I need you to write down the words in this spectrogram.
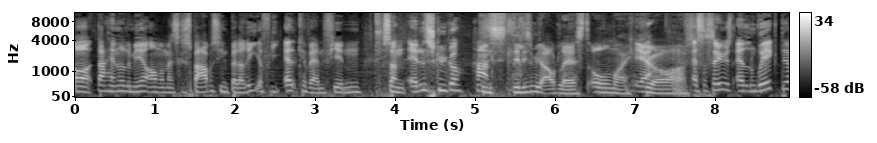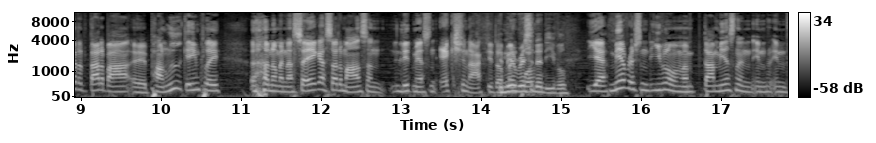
Og der handler det mere om, at man skal spare på sine batterier, fordi alt kan være en fjende. Sådan alle skygger har en Det, er ligesom i Outlast. Oh my Ja. god. Altså seriøst, Alan Wake, der, er der, er det bare øh, paranoid gameplay. Og når man er Saga, så er det meget sådan, lidt mere sådan action-agtigt. Det er mere Resident Evil. Ja, mere Resident Evil, hvor man, der er mere sådan en, en, en,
